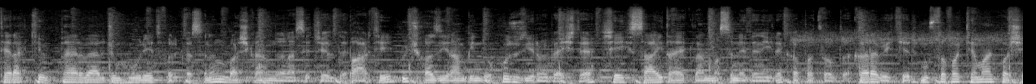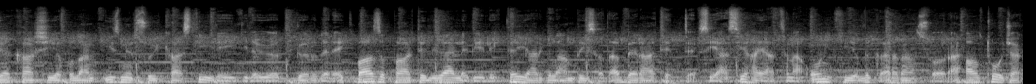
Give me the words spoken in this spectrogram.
Terakkiperver Cumhuriyet Fırkası'nın başkanlığına seçildi. Parti 3 Haziran 1925'te Şeyh Said ayaklanması nedeniyle kapatıldı. Karabekir, Mustafa Kemal Paşa'ya karşı yapılan İzmir suikasti ile ilgili gör- görülerek bazı partililerle birlikte yargılandıysa da beraat etti. Siyasi hayatına 12 yıllık aradan sonra 6 Ocak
